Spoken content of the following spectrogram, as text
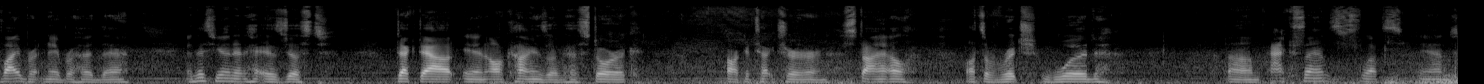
vibrant neighborhood there. And this unit is just decked out in all kinds of historic architecture and style, lots of rich wood um, accents, lots, and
